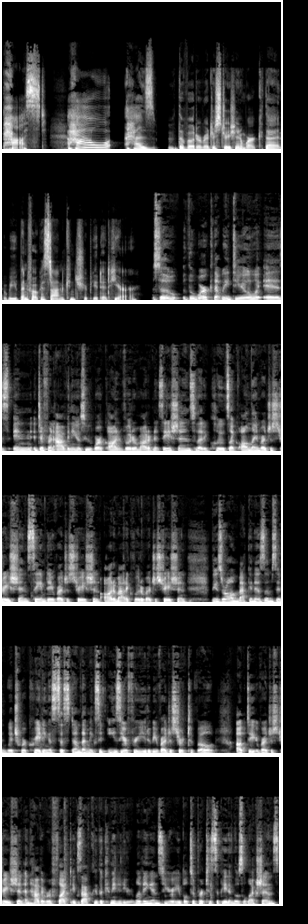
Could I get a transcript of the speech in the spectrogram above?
passed. How has the voter registration work that we've been focused on contributed here? So the work that we do is in different avenues. We work on voter modernization. So that includes like online registration, same day registration, automatic voter registration. These are all mechanisms in which we're creating a system that makes it easier for you to be registered to vote, update your registration and have it reflect exactly the community you're living in. So you're able to participate in those elections.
